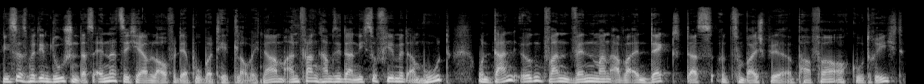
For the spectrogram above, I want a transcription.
Wie ist das mit dem Duschen? Das ändert sich ja im Laufe der Pubertät, glaube ich. Ne? Am Anfang haben sie da nicht so viel mit am Hut und dann irgendwann, wenn man aber entdeckt, dass äh, zum Beispiel Parfum auch gut riecht,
